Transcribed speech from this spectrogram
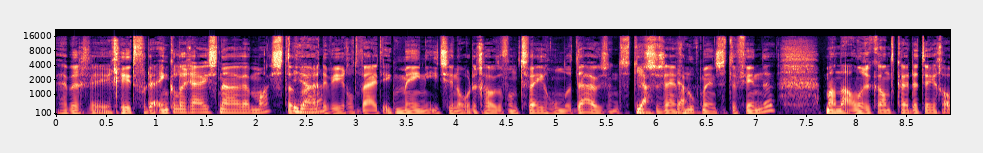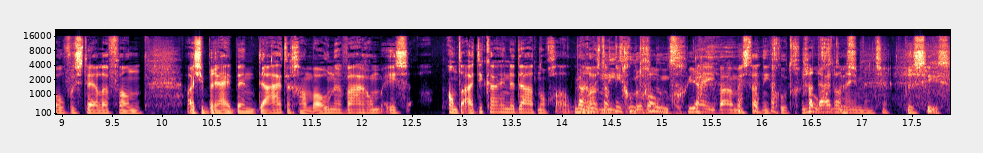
hebben gereageerd voor de enkele reis naar Mars. Dat ja. waren er wereldwijd, ik meen iets in de orde grootte van 200.000. Dus ja, er zijn genoeg mensen te vinden. Maar aan de andere kant kan je daar tegenover stellen van als je bereid bent daar te gaan wonen, waarom is Antarctica inderdaad nog al waarom is dat niet goed genoeg? Ja. Nee, waarom is dat niet goed genoeg? Ga daar dan dus, heen, mensen. Precies.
